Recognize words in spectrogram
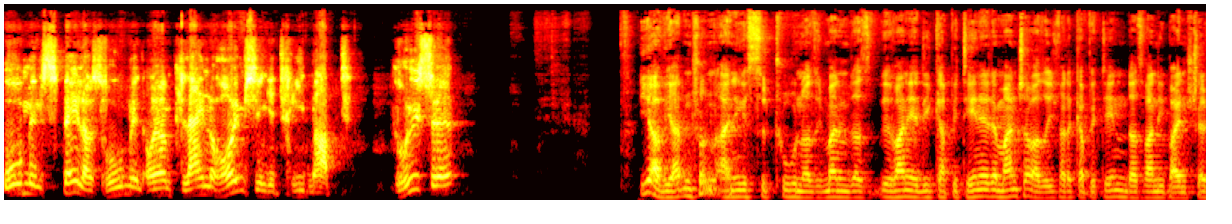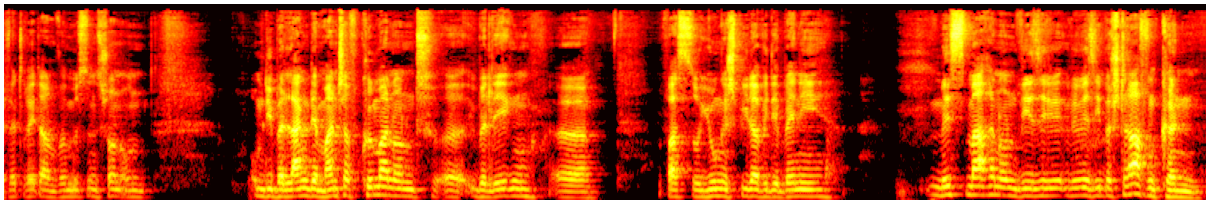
oben im Spalers Room in eurem kleinen Räumchen getrieben habt. Grüße. Ja, wir hatten schon einiges zu tun. Also ich meine, das, wir waren ja die Kapitäne der Mannschaft, also ich war der Kapitän, das waren die beiden Stellvertreter und wir müssen uns schon um, um die Belange der Mannschaft kümmern und äh, überlegen, äh, was so junge Spieler wie der Benny Mist machen und wie, sie, wie wir sie bestrafen können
